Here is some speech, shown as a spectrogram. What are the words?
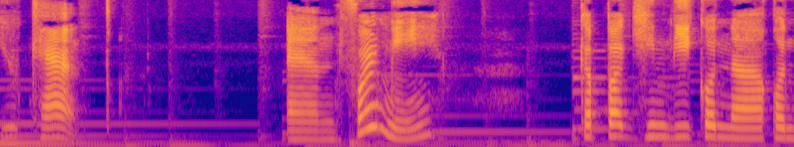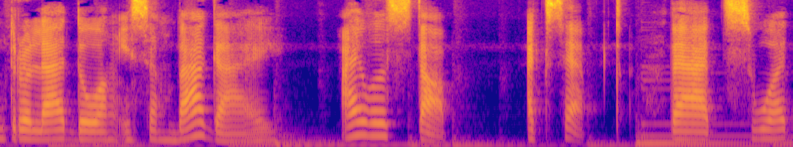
you can't. And for me, Kapag hindi ko na kontrolado ang isang bagay, I will stop. Accept. That's what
